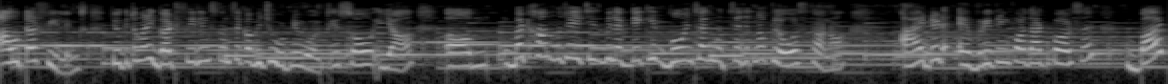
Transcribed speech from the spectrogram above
outer feelings क्योंकि तुम्हारी गट फीलिंग्स तुमसे कभी झूठ नहीं बोलती। सो या बट हाँ मुझे ये चीज़ भी लगती है कि वो इंसान मुझसे जितना क्लोज था ना I did everything for that person but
